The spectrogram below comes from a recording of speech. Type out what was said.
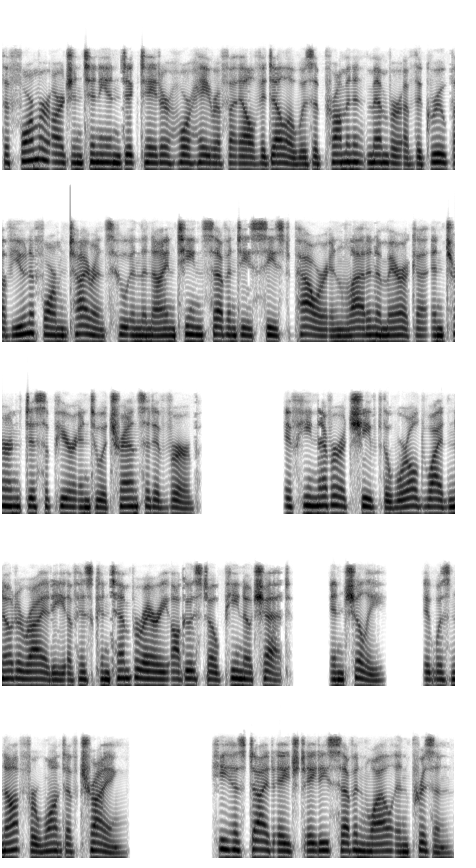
The former Argentinian dictator Jorge Rafael Videla was a prominent member of the group of uniformed tyrants who in the 1970s seized power in Latin America and turned disappear into a transitive verb. If he never achieved the worldwide notoriety of his contemporary Augusto Pinochet, in Chile, it was not for want of trying. He has died aged 87 while in prison.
